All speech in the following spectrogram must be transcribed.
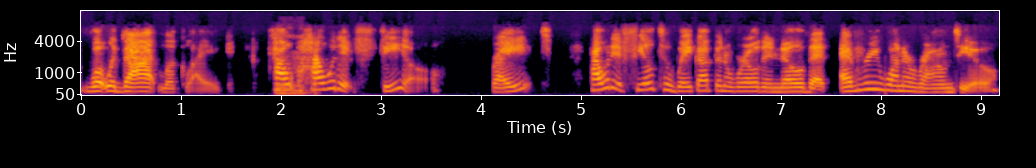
what would that look like? How mm-hmm. how would it feel? Right? How would it feel to wake up in a world and know that everyone around you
